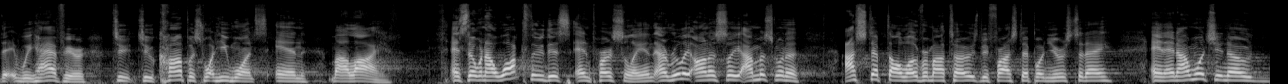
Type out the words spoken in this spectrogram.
that we have here to, to accomplish what He wants in my life. And so when I walk through this and personally, and I really honestly, I'm just going to I stepped all over my toes before I step on yours today. And, and I want you to know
